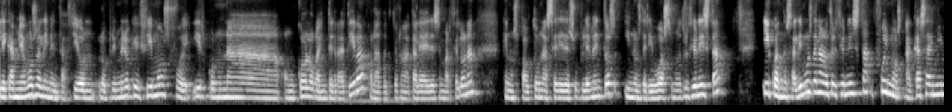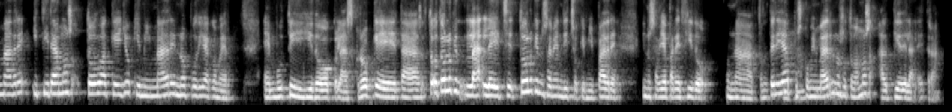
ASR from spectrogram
le cambiamos la alimentación. Lo primero que hicimos fue ir con una oncóloga integrativa, con la doctora Natalia Aires en Barcelona, que nos pautó una serie de suplementos y nos derivó a su nutricionista. Y cuando salimos de la nutricionista, fuimos a casa de mi madre y tiramos todo aquello que mi madre no podía comer. Embutido, las croquetas, todo, lo que, la leche, todo lo que nos habían dicho que mi padre nos había parecido una tontería, pues con mi madre nos lo tomamos al pie de la letra.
